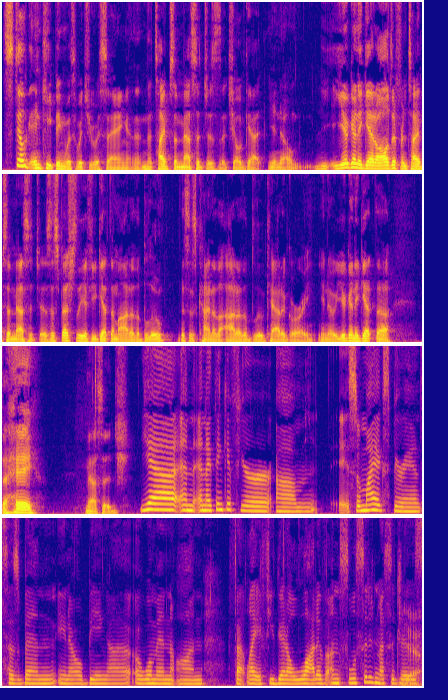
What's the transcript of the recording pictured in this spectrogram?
still in keeping with what you were saying and the types of messages that you'll get, you know, you're going to get all different types of messages, especially if you get them out of the blue. This is kind of the out of the blue category. You know, you're going to get the the hey message. Yeah, and and I think if you're um so my experience has been, you know, being a, a woman on FetLife, you get a lot of unsolicited messages. Yeah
